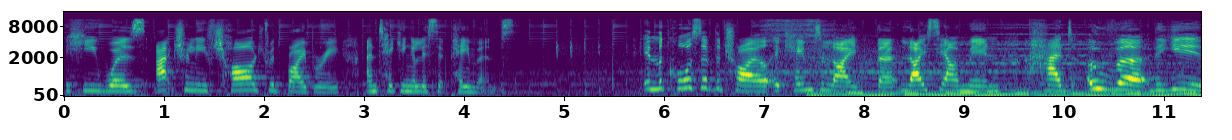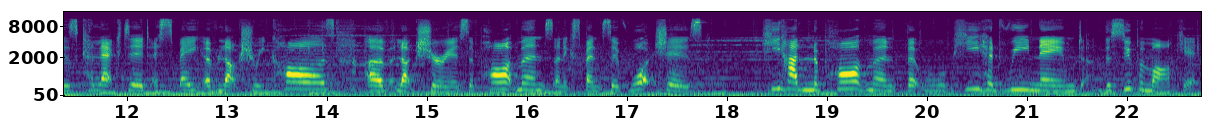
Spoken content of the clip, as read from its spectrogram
He was actually charged with bribery and taking illicit payments. In the course of the trial, it came to light that Lai Xiaomin had, over the years, collected a spate of luxury cars, of luxurious apartments and expensive watches. He had an apartment that he had renamed the supermarket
